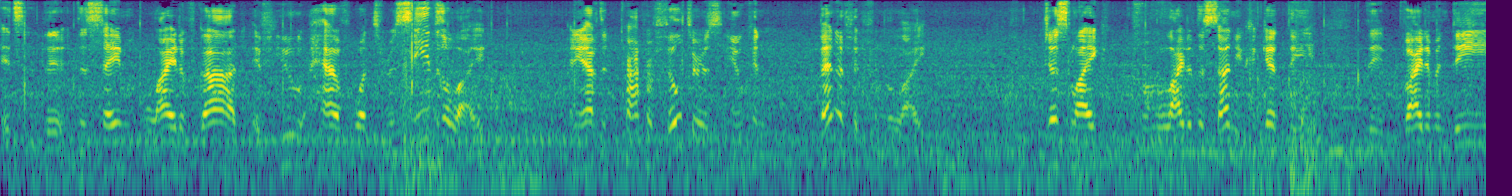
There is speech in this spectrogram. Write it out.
it's the, the same light of God. If you have what to receive the light, and you have the proper filters, you can benefit from the light. Just like from the light of the sun, you can get the the vitamin D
